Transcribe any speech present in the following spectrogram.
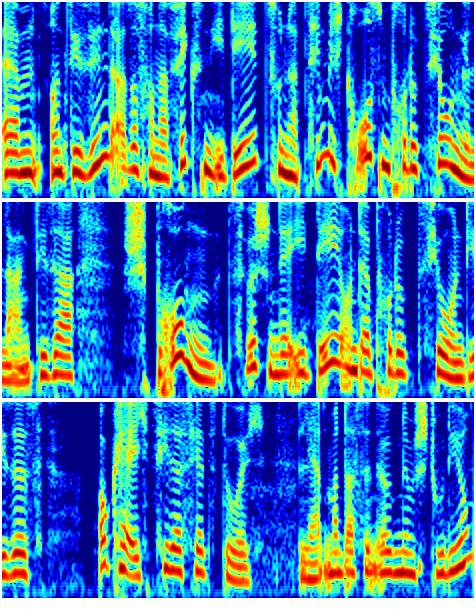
Ähm, und Sie sind also von einer fixen Idee zu einer ziemlich großen Produktion gelangt. Dieser Sprung zwischen der Idee und der Produktion, dieses okay, ich ziehe das jetzt durch. Lernt man das in irgendeinem Studium?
